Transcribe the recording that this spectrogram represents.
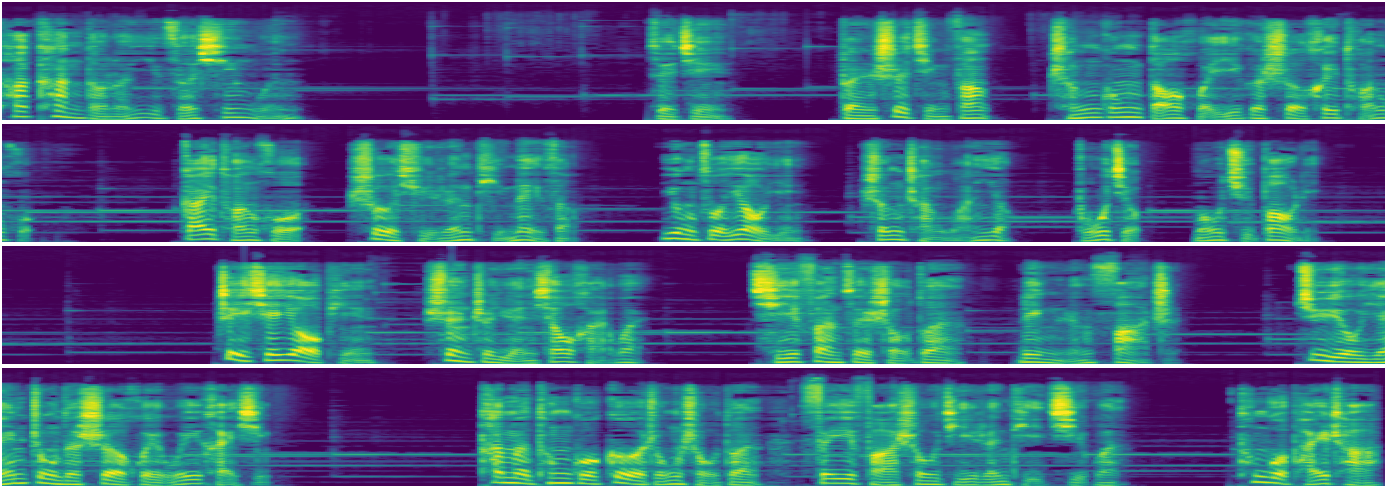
他看到了一则新闻：最近，本市警方成功捣毁一个涉黑团伙，该团伙摄取人体内脏，用作药引，生产丸药、补酒，谋取暴利。这些药品甚至远销海外，其犯罪手段令人发指，具有严重的社会危害性。他们通过各种手段非法收集人体器官，通过排查，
